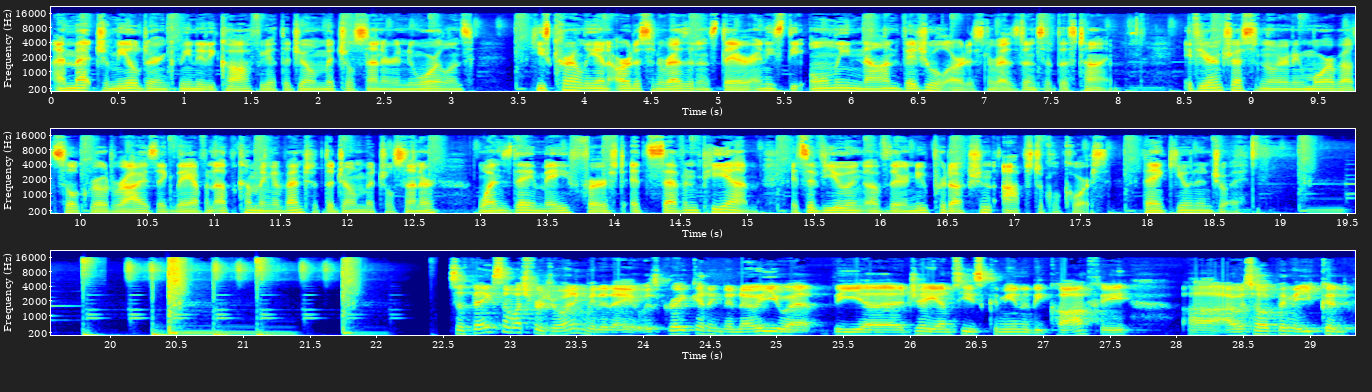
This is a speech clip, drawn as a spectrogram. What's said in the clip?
I met Jamil during community coffee at the Joan Mitchell Center in New Orleans. He's currently an artist in residence there, and he's the only non visual artist in residence at this time. If you're interested in learning more about Silk Road Rising, they have an upcoming event at the Joan Mitchell Center, Wednesday, May 1st at 7 p.m. It's a viewing of their new production, Obstacle Course. Thank you and enjoy. So thanks so much for joining me today. It was great getting to know you at the uh, JMC's Community Coffee. Uh, I was hoping that you could.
